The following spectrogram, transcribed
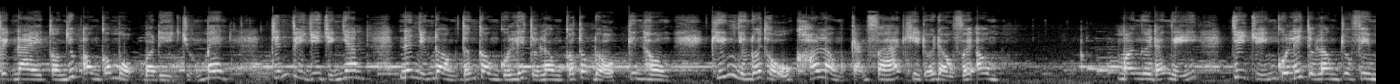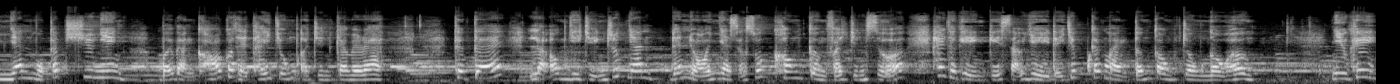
Việc này còn giúp ông có một body chuẩn men. Chính vì di chuyển nhanh nên những đòn tấn công của Lý Tiểu Long có tốc độ kinh hồn, khiến những đối thủ khó lòng cản phá khi đối đầu với ông. Mọi người đã nghĩ di chuyển của Lý Tiểu Long trong phim nhanh một cách siêu nhiên bởi bạn khó có thể thấy chúng ở trên camera. Thực tế là ông di chuyển rất nhanh đến nỗi nhà sản xuất không cần phải chỉnh sửa hay thực hiện kỹ xảo gì để giúp các màn tấn công trông ngầu hơn. Nhiều khi,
